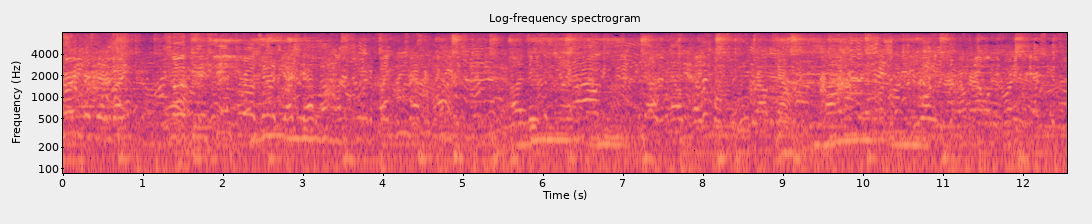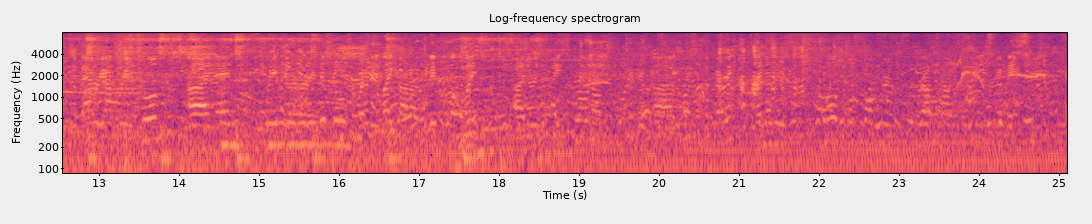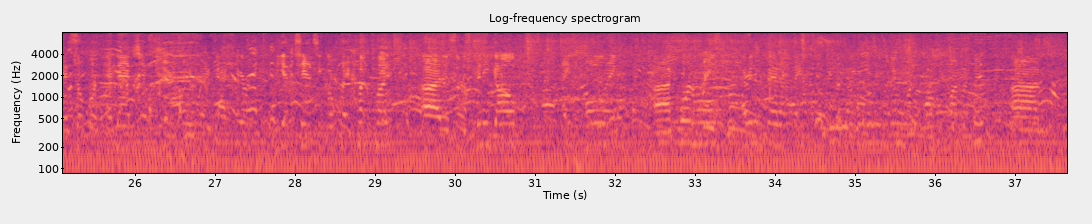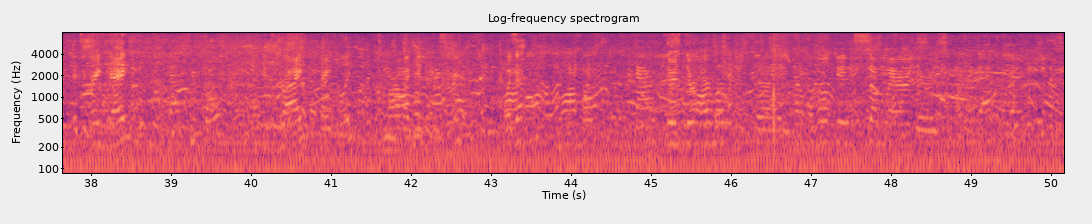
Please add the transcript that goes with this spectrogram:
sorry to everybody. So if you see him throughout town, if you actually have an opportunity to fight for traffic like we did, uh, there's a around 50,000 pounds of bicycles throughout town. Uh, everything running, we actually get to use a battery operated tool uh, and create the additionals or whatever they like on a big wall of ice. Uh, there is an ice throne on the uh, across from the ferry, and then there's multiple sculptures throughout town, Street, Main Street, and so forth. And then the alleyway back here, you get a chance to go play putt putt. Uh, there's, there's mini golf, ice bowling, uh, cornhole, everything's been at ice. So you fun with it. Um, it's a great day. It's not too cold. It's dry, thankfully. Tomorrow might be a different story. What's that? There's there are more. Incredible Hulk is somewhere. There's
